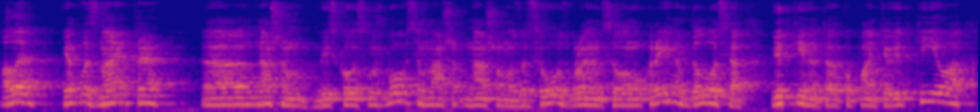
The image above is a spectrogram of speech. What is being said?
Але, як ви знаєте, е, нашим військовослужбовцям, нашому ЗСУ, Збройним силам України вдалося відкинути окупантів від Києва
